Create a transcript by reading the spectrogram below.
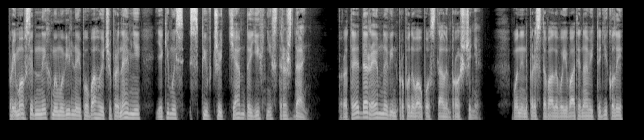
приймався до них мимовільною повагою чи принаймні якимось співчуттям до їхніх страждань. Проте даремно він пропонував повсталим прощення. Вони не переставали воювати навіть тоді, коли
